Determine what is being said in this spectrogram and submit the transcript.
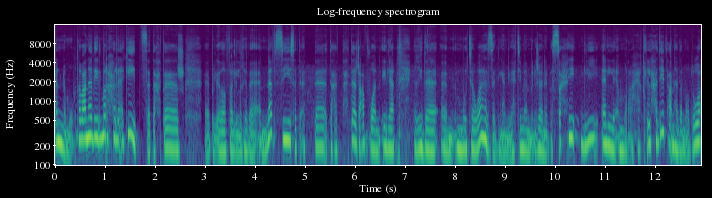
النمو. طبعا هذه المرحلة أكيد ستحتاج بالإضافة للغذاء النفسي ستحتاج عفوا إلى غذاء متوازن يعني الاهتمام بالجانب الصحي للمراهق. للحديث عن هذا الموضوع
